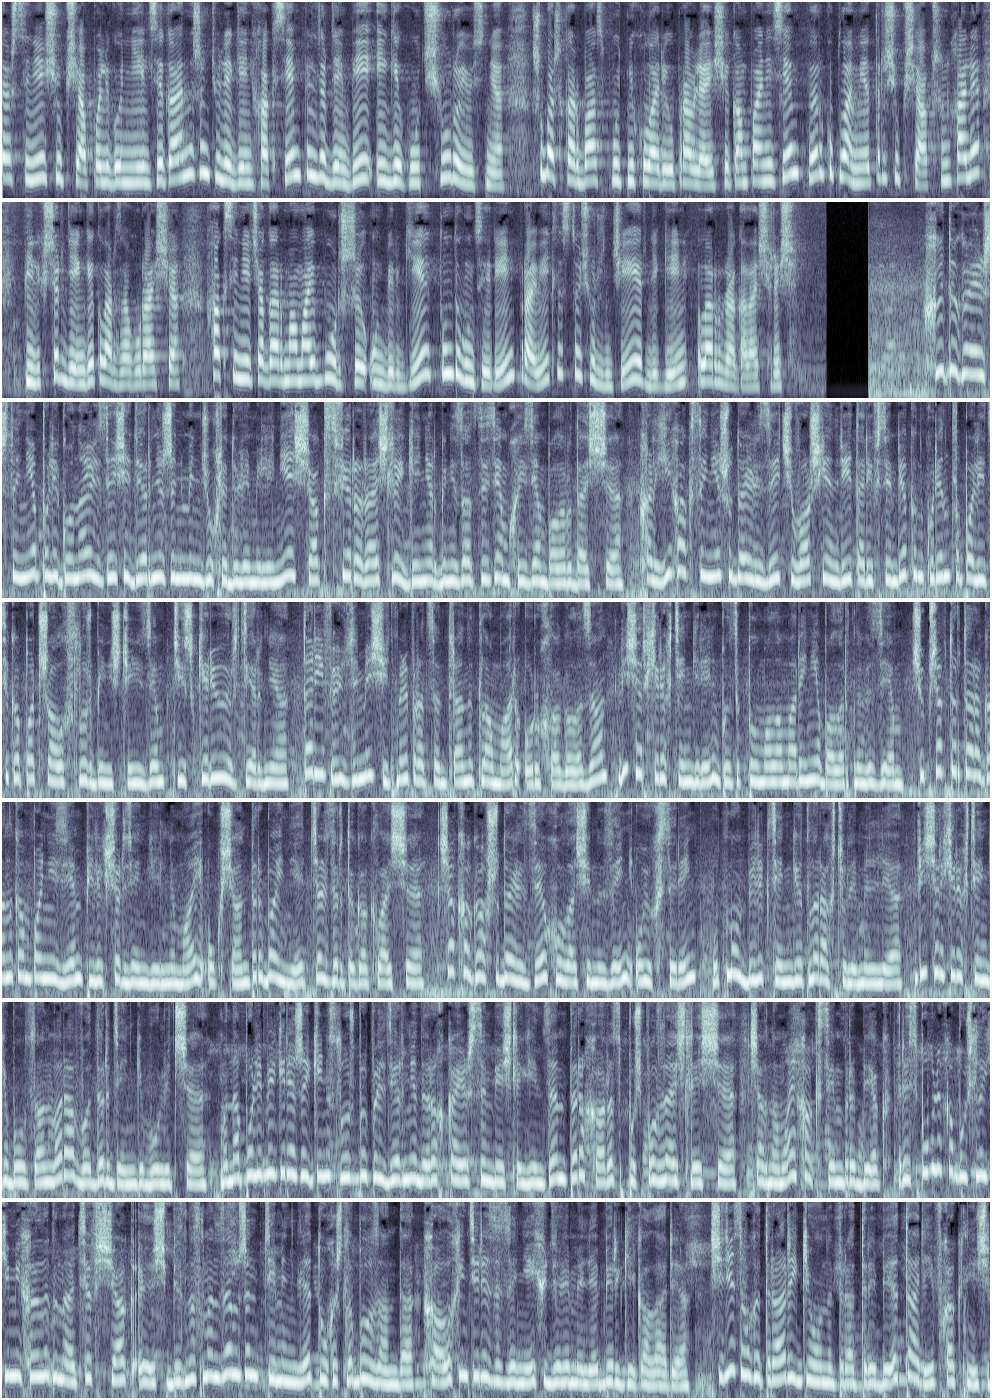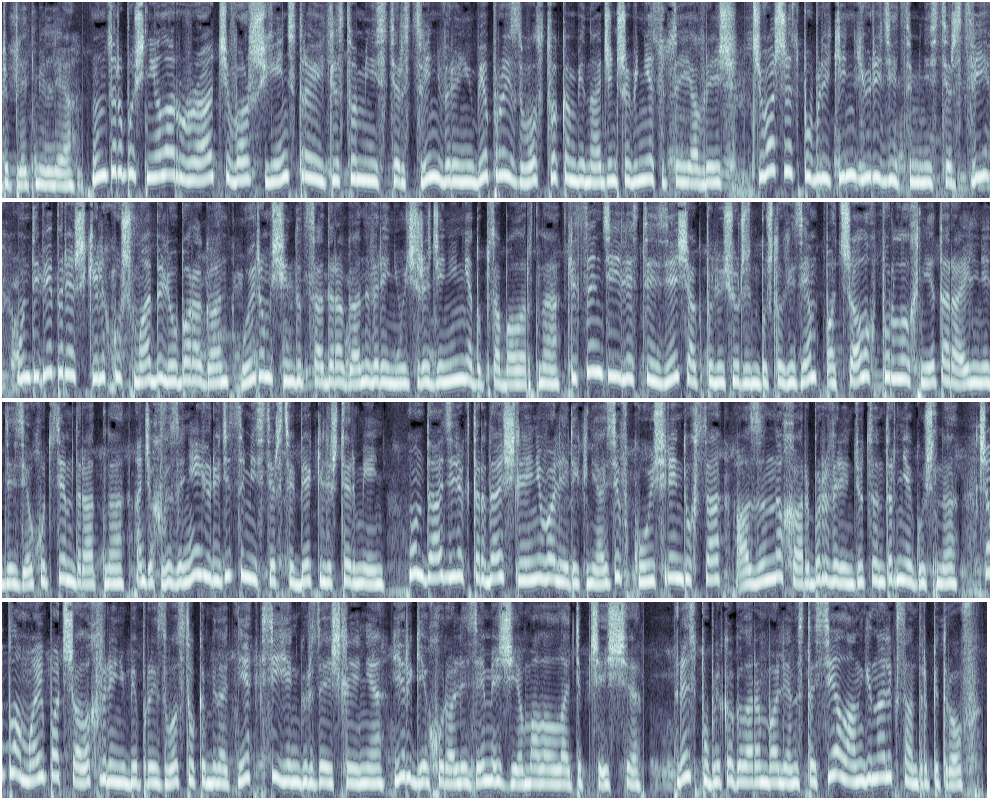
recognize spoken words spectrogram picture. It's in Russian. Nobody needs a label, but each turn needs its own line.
саяшсене шупша полигонне илтигайнышын түлеген хаксем пілдірденбе иге гуд шура юсне. Шубашкарба спутник улари управляющий компанисем пер куплометр шупшапшын шынхале пилікшір денге кларза хаксине Хаксене чагарма майбурши унберге тунды унзерень правительство чурнче ердеген
ларурагалашрыш. Хыдыгаешсыне полигона илзе шедерне дуля милине, щак сфера рашлы гений организации зем хызем балырдашы. Хальги хаксыне шуда илзе чуваш тариф тарифсембе конкурентла политика патшалық службенішченізем тишкері үртерне. Тариф юзиме щитмель процент раны тламар орыхлагалазан, вишер херехтенгерен бызык пылмаламарине балыртны візем. компании зем пилик пилікшерден еліні май окшан бір байне тәлзірдіға клашы. Чак хагах шуда ильзе хулащин зень уйх сирень утмал билік тенгетлар ақтюлемелі. Вишер хирых тенге болсан вара вадыр деньги буличе. Монополия бекере жеген службы пілдерне дырых кайышсын бешлегензем пір харыс пуш болза ишлеші. Шавнамай хаксем бек. Республика бушлыки Михаил Игнатьев шак эш бизнесмензем жын теменле тухышлы болзанда. Халық интересы зене хүделемеле берги галаре. Шидес вағытыра регион операторебе тариф хакне шереплетмеле. Унзыр бушнела рура чеваш ень строительство министерствин веренюбе производство комбинажин шабине явреш. Чеваш республикин юридицы министерстви он тебе перешкель хушма белю бараган. Уйрам шиндыца дороган верени учреждений не дупса. Лицензии лестезе шак пылющуржин бушлыгизем подшалых пурлых не тараиль не дезе худсем дратна. Анчах везене юридицы министерстве бек илиштермень. да директор да шлени Валерий Князев куйшрень духса азынна харбор верендю центр негушна. Шапламай подшалых веренюбе производства комбинатне сиен гюрзе ишлене. Ерге хурали земе же малалла тепчеще. Республика Галарамбали Анастасия Лангина Александр Петров.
